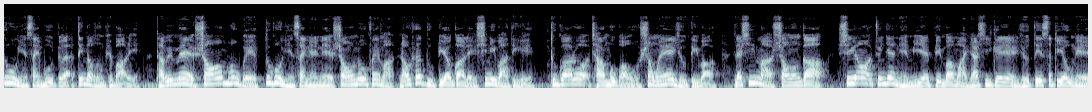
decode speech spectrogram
သူ့ကိုရင်ဆိုင်ဖို့အတွက်အသင့်တော်ဆုံးဖြစ်ပါတယ်ဒါပေမဲ့ရှောင်းဝန်းမဟုတ်ပဲသူ့ကိုရင်ဆိုင်နိုင်တဲ့ရှောင်းဝန်းတို့ဘက်မှာနောက်ထပ်သူတယောက်ကလည်းရှိနေပါသေးတယ်သူကတော့အခြားမဟုတ်ပါဘူးရှောင်းဝန်းရဲ့ရုပ်သေးပါလက်ရှိမှာရှောင်းဝန်းကရှေးအောင်အကျွင်းချက်နေမီရဲ့ပြင်ပမှာရရှိခဲ့တဲ့ရုပ်သေး၁၁ရုပ်နဲ့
